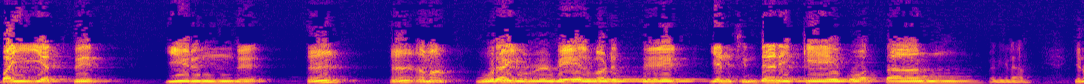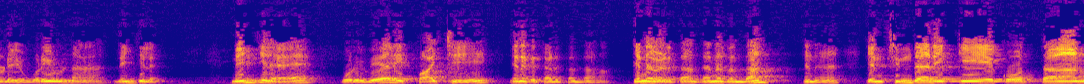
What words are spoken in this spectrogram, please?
பையத்து இருந்து ஆமா. உரையுள் வேல்மடுத்து என் சிந்தனைக்கே கோத்தான். பாத்தீங்களா? என்னுடைய உரையுள்னா நெஞ்சில. நெஞ்சில ஒரு வேலை பாய்ச்சி எனக்கு தடுத்தந்தானா என்ன எடுத்தான்? தன்னை தந்தான். என்ன? என் சிந்தனைக்கே கோத்தான்.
